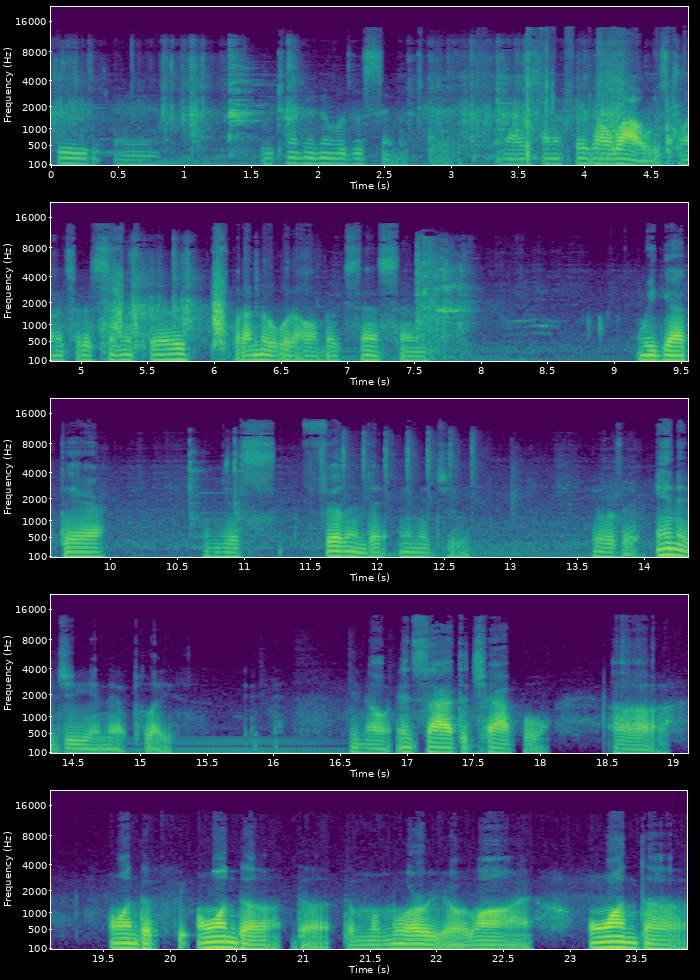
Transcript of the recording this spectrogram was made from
street, and we turned in it was a cemetery. And I was trying to figure out why we was going into the cemetery, but I knew it would all make sense. And we got there and just feeling the energy. It was an energy in that place. You know, inside the chapel, uh, on the on the, the, the memorial line, on the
